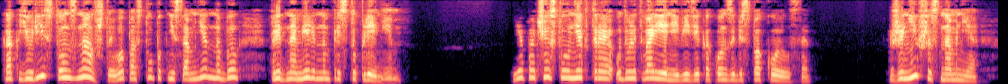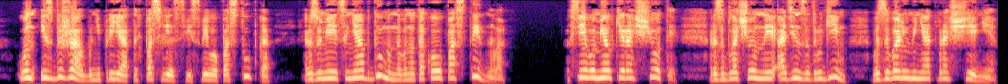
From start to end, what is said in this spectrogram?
Как юрист он знал, что его поступок, несомненно, был преднамеренным преступлением. Я почувствовал некоторое удовлетворение, видя, как он забеспокоился. Женившись на мне, он избежал бы неприятных последствий своего поступка — разумеется, необдуманного, но такого постыдного. Все его мелкие расчеты, разоблаченные один за другим, вызывали у меня отвращение.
